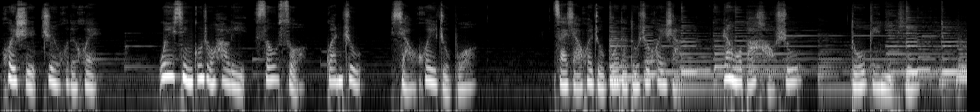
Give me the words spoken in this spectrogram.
慧是智慧的慧。微信公众号里搜索关注小慧主播，在小慧主播的读书会上，让我把好书读给你听。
